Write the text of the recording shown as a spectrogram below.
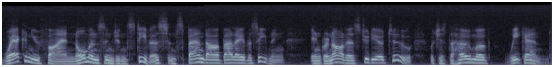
Where can you find Norman St. John Stevas and Spandau Ballet this evening? In Granada Studio 2, which is the home of Weekend.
